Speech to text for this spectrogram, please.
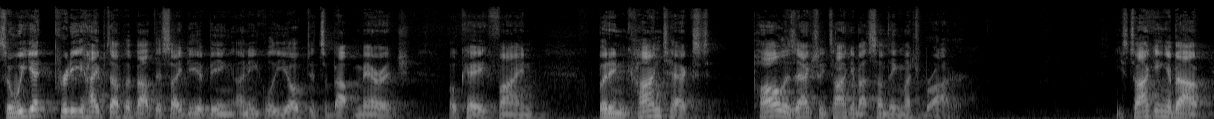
So we get pretty hyped up about this idea of being unequally yoked. It's about marriage. Okay, fine. But in context, Paul is actually talking about something much broader. He's talking about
